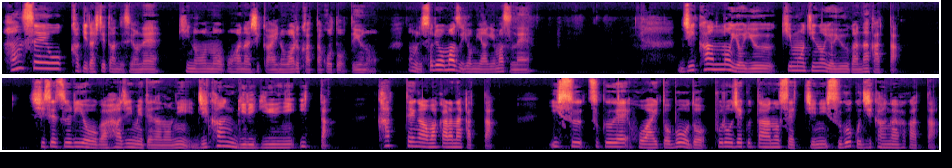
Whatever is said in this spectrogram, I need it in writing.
反省を書き出してたんですよね。昨日のお話し会の悪かったことっていうのを。なので、それをまず読み上げますね。時間の余裕、気持ちの余裕がなかった。施設利用が初めてなのに、時間ギリギリに行った。勝手がわからなかった。椅子、机、ホワイトボード、プロジェクターの設置にすごく時間がかかった。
